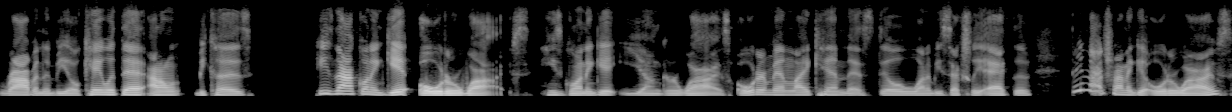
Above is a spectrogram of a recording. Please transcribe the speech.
Robyn will be okay with that. I don't because he's not going to get older wives. He's going to get younger wives. Older men like him that still want to be sexually active, they're not trying to get older wives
